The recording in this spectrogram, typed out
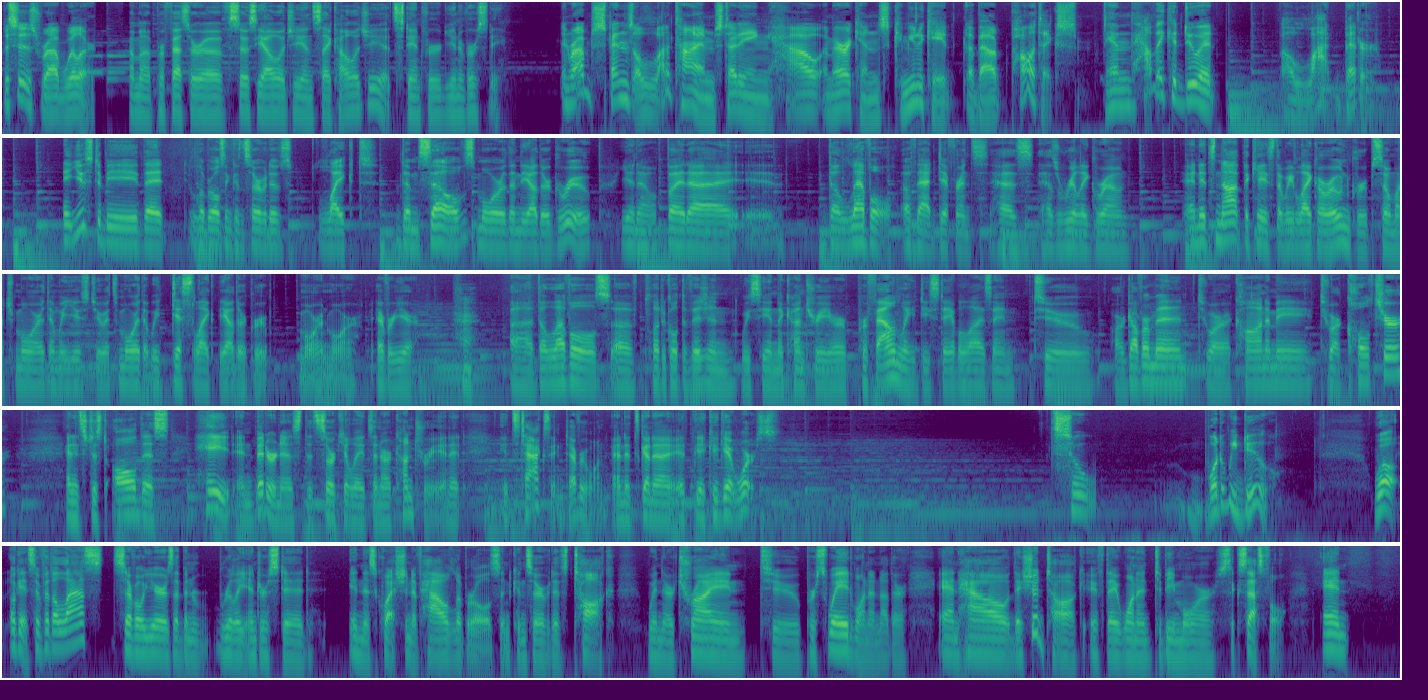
This is Rob Willer. I'm a professor of sociology and psychology at Stanford University. And Rob spends a lot of time studying how Americans communicate about politics and how they could do it a lot better. It used to be that liberals and conservatives liked themselves more than the other group, you know, but uh, the level of that difference has has really grown. And it's not the case that we like our own group so much more than we used to. It's more that we dislike the other group more and more every year. Uh, the levels of political division we see in the country are profoundly destabilizing to our government, to our economy, to our culture. And it's just all this hate and bitterness that circulates in our country. And it, it's taxing to everyone. And it's going to, it, it could get worse. So, what do we do? Well, okay, so for the last several years, I've been really interested in this question of how liberals and conservatives talk when they're trying to persuade one another and how they should talk if they wanted to be more successful. And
